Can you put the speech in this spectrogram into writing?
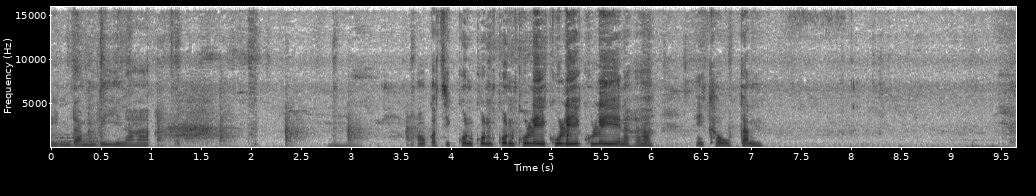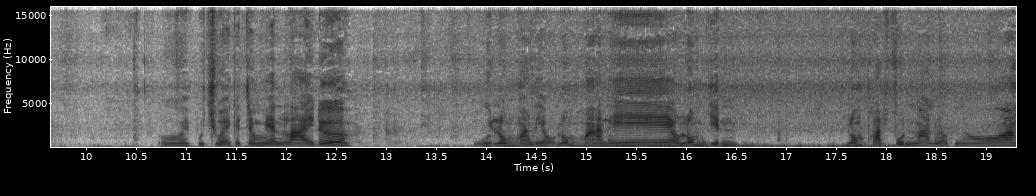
ดินดำดีนะคะอืม เอากับสิคนคนคนคุเลคุเลคุเลนะคะ ให้เข้ากัน โอ้ย ผู้ช่วยกับจังแมนหลายเด้ออุ้ยล่มมาแล้วล่มมาแล้วล่มเย็นล่มพัดฝนมาแล้วพี่น้อง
